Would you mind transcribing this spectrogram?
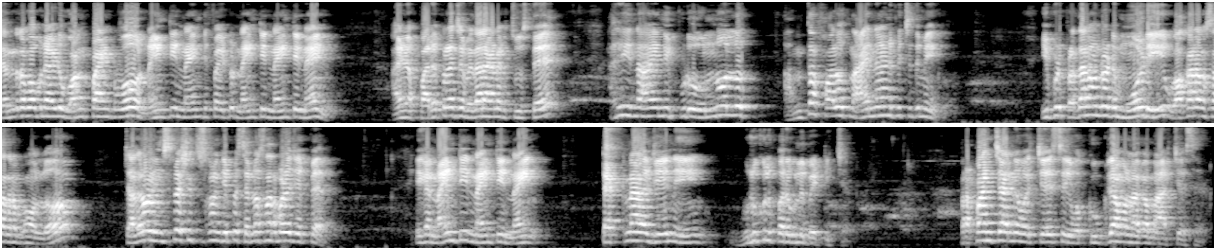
Chandrababu Naidu one point O nineteen ninety five to nineteen ninety nine ఆయన పరిపాలించే విధానం కనుక చూస్తే అరే నాయన ఇప్పుడు ఉన్నోళ్ళు అంతా ఫాలో అవుతుంది ఆయన అనిపించింది మీకు. ఇప్పుడు ప్రధానమంత్రి మోడీ ఒకనొక సందర్భంలో చంద్రబాబు ఇన్స్పిరేషన్ తీసుకోమని చెప్పేసి ఎన్నో సందర్భాలు చెప్పారు. ఇక నైన్టీన్ నైన్టీ నైన్ టెక్నాలజీని ఉరుకులు పరుగులు పెట్టించాడు. ప్రపంచాన్ని వచ్చేసి ఒక కుగ్రామంలాగా మార్చేశాడు.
